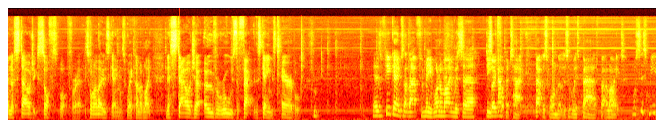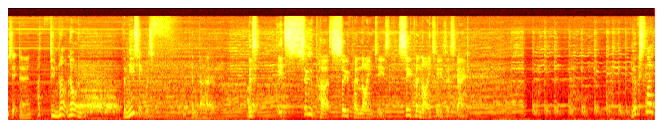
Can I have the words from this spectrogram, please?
a nostalgic soft spot for it. It's one of those games where kind of like nostalgia overrules the fact that this game is terrible. There's a few games like that for me. One of mine was uh, So Decap Attack. That was one that was always bad, but I liked. What's this music doing? I do not know. The, the music was flipping bad. This, it's super, super 90s. Super 90s, this game. Looks like,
